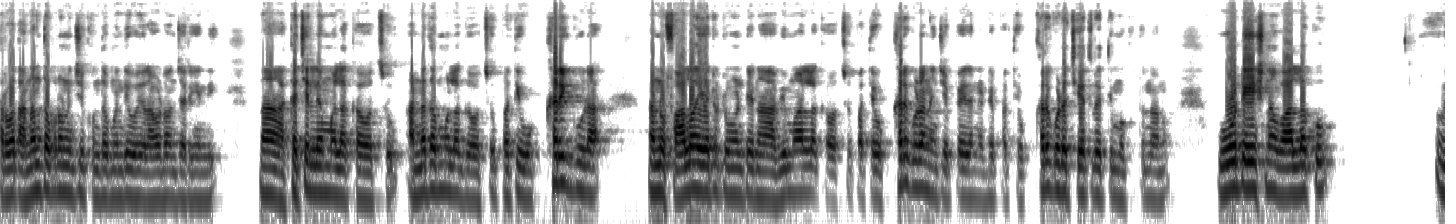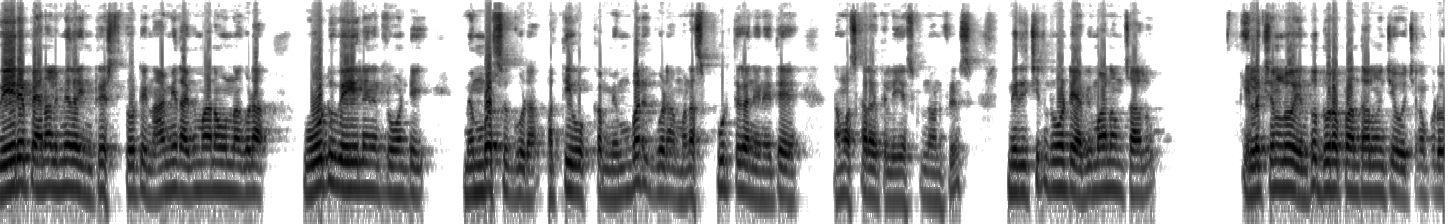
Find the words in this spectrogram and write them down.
తర్వాత అనంతపురం నుంచి కొంతమంది రావడం జరిగింది. నా అక్క చెల్లెమ్మలకు కావచ్చు అన్నదమ్ములకు కావచ్చు ప్రతి ఒక్కరికి కూడా నన్ను ఫాలో అయ్యేటటువంటి నా అభిమానులకు కావచ్చు ప్రతి ఒక్కరికి కూడా నేను చెప్పేది ఏంటంటే ప్రతి ఒక్కరు కూడా చేతులు ఎత్తి మొక్కుతున్నాను. ఓటు వేసిన వాళ్ళకు వేరే ప్యానల్ మీద ఇంట్రెస్ట్ తోటి నా మీద అభిమానం ఉన్నా కూడా ఓటు వేయలేనటువంటి మెంబర్స్ కూడా ప్రతి ఒక్క మెంబర్కి కూడా మనస్ఫూర్తిగా నేనైతే నమస్కారాలు తెలియజేసుకున్నాను ఫ్రెండ్స్ మీరు ఇచ్చినటువంటి అభిమానం చాలు. ఎలక్షన్లో ఎంతో దూర ప్రాంతాల నుంచి వచ్చినప్పుడు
